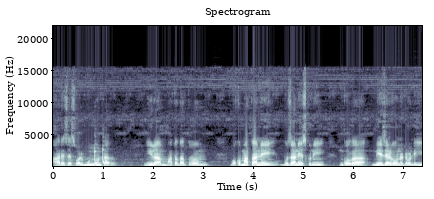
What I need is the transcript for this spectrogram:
ఆర్ఎస్ఎస్ వాళ్ళు ముందు ఉంటారు నీలా మతతత్వం ఒక మతాన్ని భుజాన్ని వేసుకుని ఇంకొక మేజర్గా ఉన్నటువంటి ఈ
